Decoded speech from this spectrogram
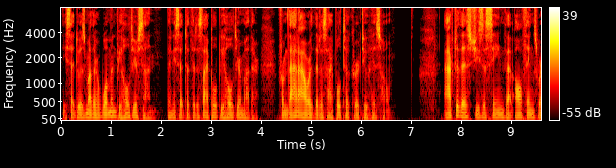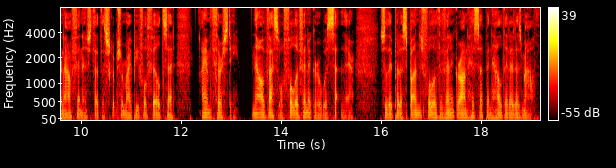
he said to his mother, Woman, behold your son. Then he said to the disciple, Behold your mother. From that hour the disciple took her to his home. After this, Jesus, seeing that all things were now finished, that the scripture might be fulfilled, said, I am thirsty. Now a vessel full of vinegar was set there. So they put a sponge full of the vinegar on hyssop and held it at his mouth.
